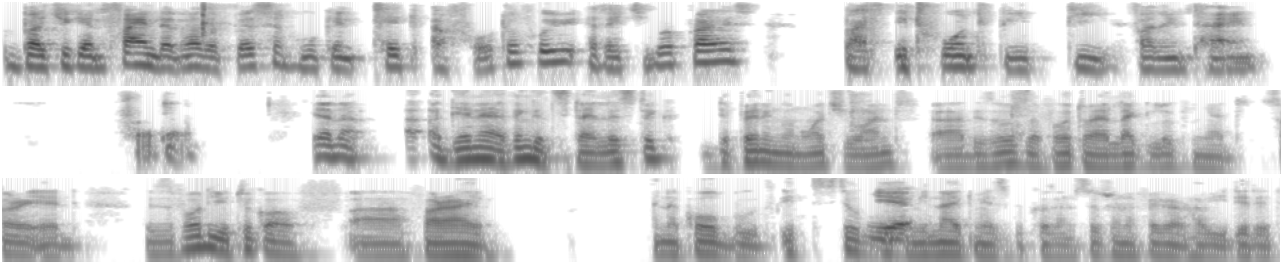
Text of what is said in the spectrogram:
but you can find another person who can take a photo for you at a cheaper price, but it won't be the Valentine photo. Yeah, no, again, I think it's stylistic depending on what you want. Uh, there's also a photo I like looking at. Sorry, Ed. There's a photo you took of uh, Farai in a cold booth. It still gives yeah. me nightmares because I'm still trying to figure out how you did it.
